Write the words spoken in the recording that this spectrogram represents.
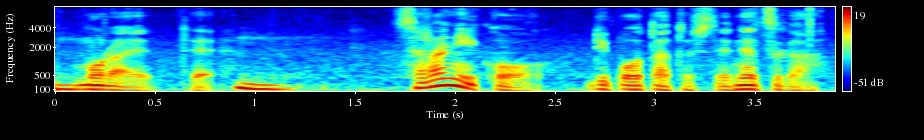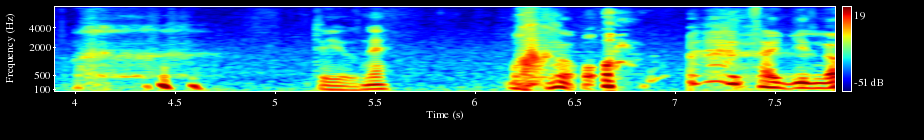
もらえて、うん。さらにこうリポーターとして熱が。っていうね僕の最近の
